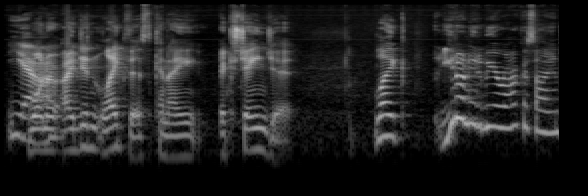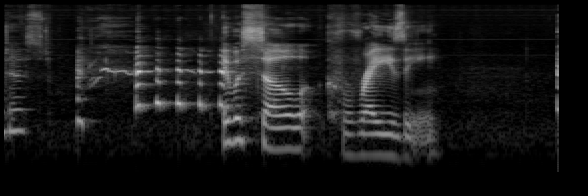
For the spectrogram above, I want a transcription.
Yeah. I didn't like this. Can I exchange it?" Like, you don't need to be a rocket scientist. it was so crazy.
